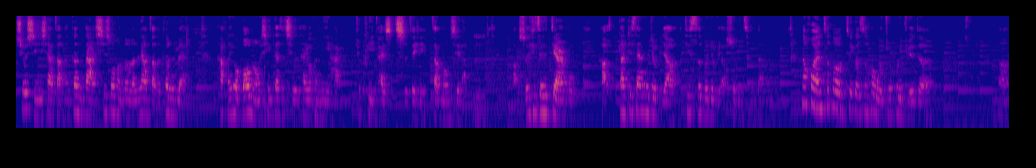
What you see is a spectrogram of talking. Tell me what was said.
休息一下，长得更大，吸收很多能量，长得更软。它很有包容性，但是其实它又很厉害，就可以开始吃这些脏东西了。嗯好，所以这是第二步。好，那第三步就比较，第四步就比较顺理成章了。那画完之后，这个之后我就会觉得，呃，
